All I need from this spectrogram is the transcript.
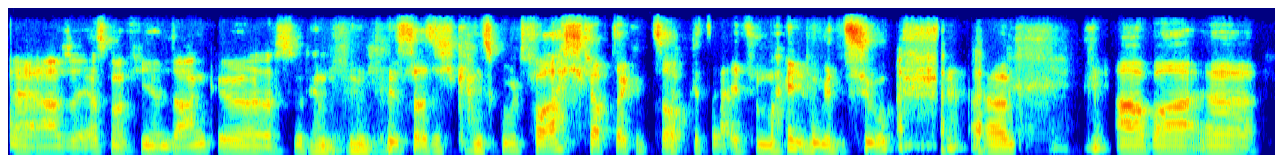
Also erstmal vielen Dank, äh, dass du der Meinung bist, dass ich ganz gut war. Ich glaube, da gibt es auch geteilte Meinungen zu. ähm, aber äh,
